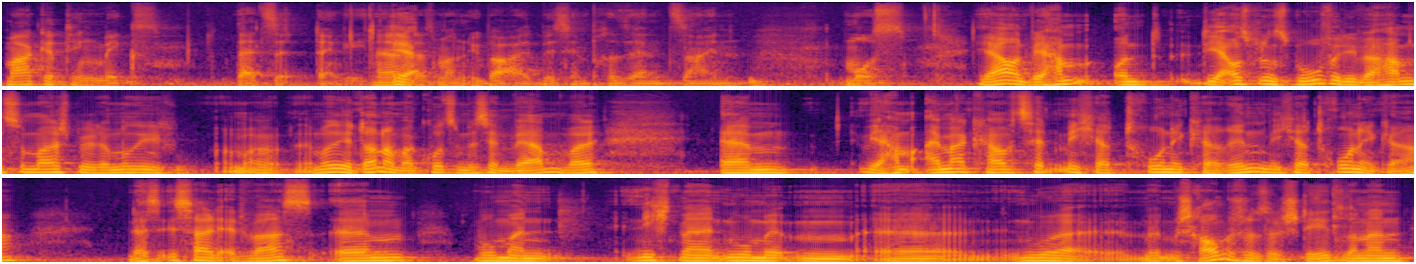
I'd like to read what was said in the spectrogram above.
Marketing-Mix, that's it, denke ich, ne? ja. dass man überall ein bisschen präsent sein muss. Ja, und wir haben, und die Ausbildungsberufe, die wir haben zum Beispiel, da muss ich, da muss ich doch noch mal kurz ein bisschen werben, weil ähm, wir haben einmal Kfz-Mechatronikerin, Mechatroniker, das ist halt etwas, ähm, wo man nicht mehr nur mit dem, äh, nur mit dem Schraubenschlüssel steht, sondern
